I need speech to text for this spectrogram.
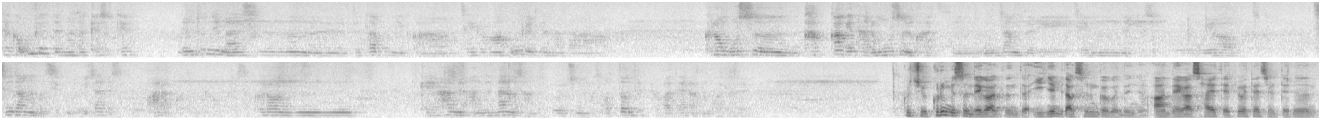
제가 옮길 때마다 계속 멘토님 말씀을 듣다 보니까 제가 옮길 때마다 그런 모순, 각각의 다른 모순을 가진 원장들이 제 눈에 계속 보여진다는 걸 지금 이 자리에서도 알았거든요. 그래서 그런 이렇게 하면 안 된다는 걸 저한테 보여주는 거죠. 어떤 대표가 되라는 거를. 그렇죠. 그러면서 내가 이념이 딱 서는 거거든요. 아, 내가 사회 대표가 됐을 때는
